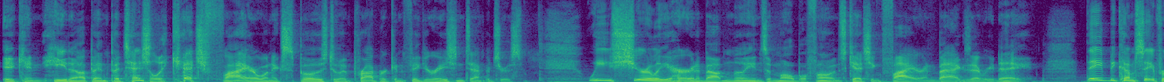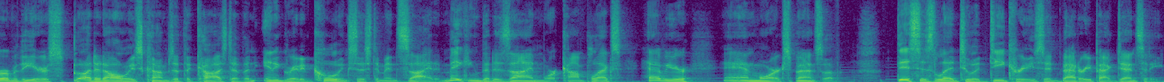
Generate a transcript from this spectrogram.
It can heat up and potentially catch fire when exposed to improper configuration temperatures. We've surely heard about millions of mobile phones catching fire in bags every day. They've become safer over the years, but it always comes at the cost of an integrated cooling system inside, making the design more complex, heavier, and more expensive. This has led to a decrease in battery pack density.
